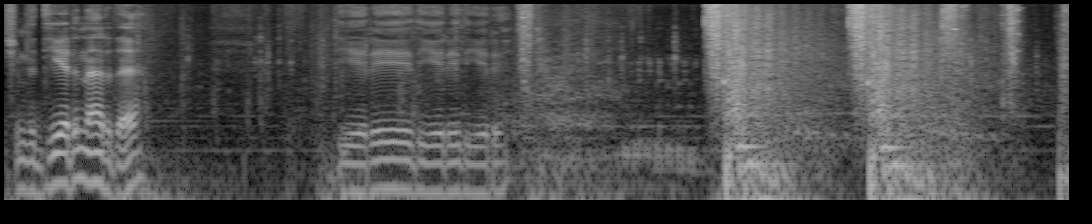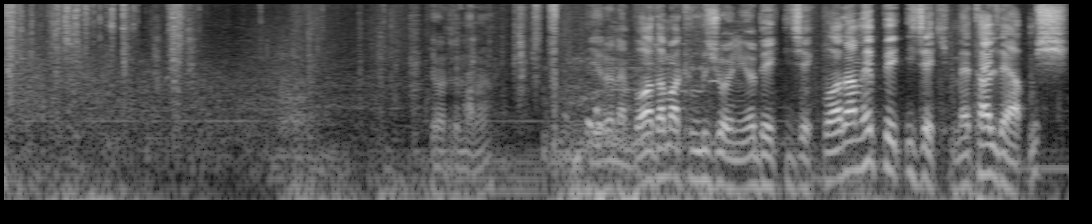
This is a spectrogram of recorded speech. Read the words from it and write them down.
Şimdi diğeri nerede? Diğeri, diğeri, diğeri. Gördüm onu. Diğer önemli. Bu adam akıllıca oynuyor. Bekleyecek. Bu adam hep bekleyecek. Metal de yapmış.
